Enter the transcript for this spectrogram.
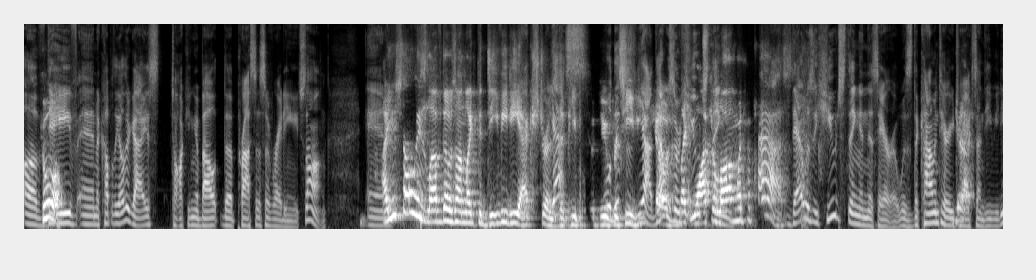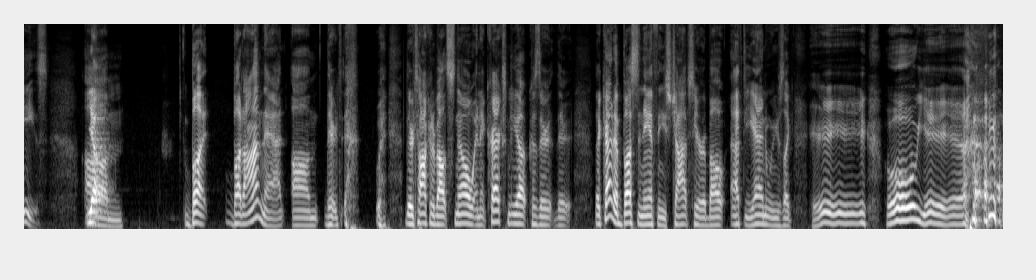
of Cool. Dave and a couple of the other guys talking about the process of writing each song. And I used to always love those on like the DVD extras that people would do Well, for this is- TV yeah, shows. that was a like huge watch thing. along with the cast. that was a huge thing in this era was the commentary Yeah. tracks on DVDs. Yeah. Um, but but on that, um, they're they're talking about snow, and it cracks me up because they're they're they're kind of busting Anthony's chops here about at the end when he's like, "Hey, oh yeah."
